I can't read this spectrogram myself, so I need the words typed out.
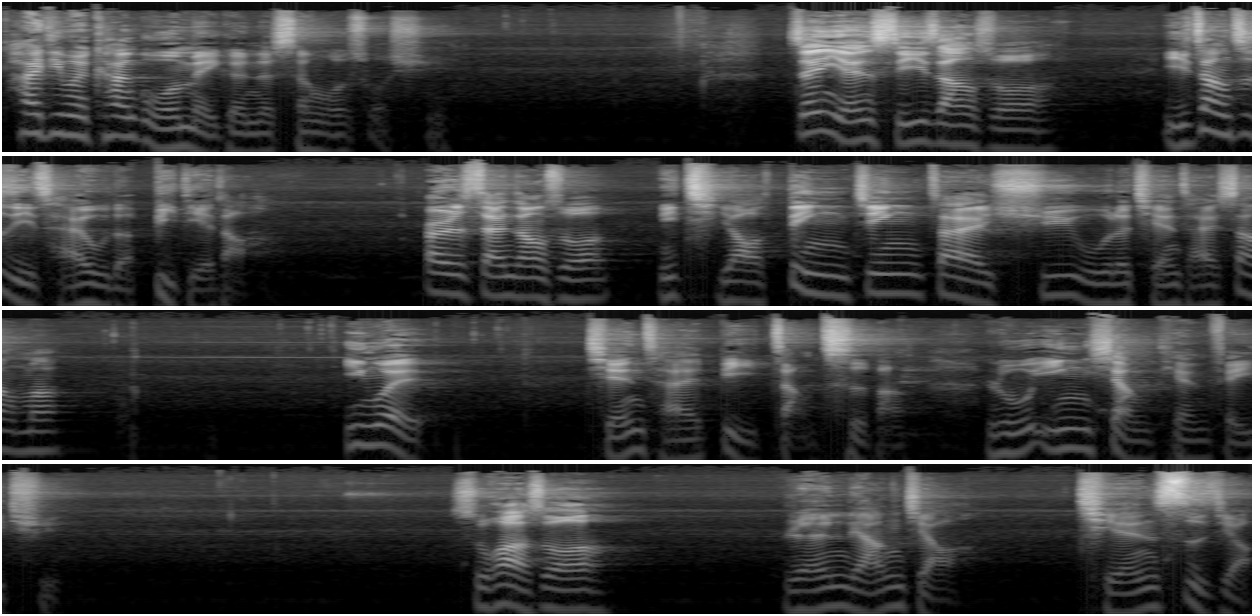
他一定会看顾我们每个人的生活所需。箴言十一章说：“倚仗自己财物的必跌倒。”二十三章说：“你岂要定睛在虚无的钱财上吗？因为钱财必长翅膀。”如鹰向天飞去。俗话说：“人两脚，钱四脚。”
